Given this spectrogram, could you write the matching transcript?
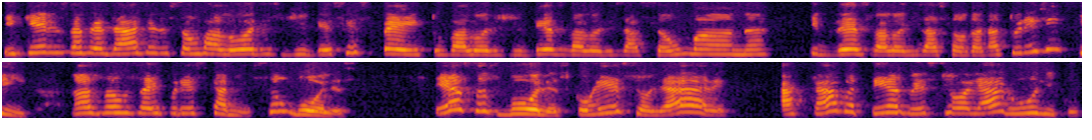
E que eles, na verdade, eles são valores de desrespeito, valores de desvalorização humana e desvalorização da natureza, enfim. Nós vamos aí por esse caminho. São bolhas. Essas bolhas, com esse olhar, acaba tendo esse olhar único,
